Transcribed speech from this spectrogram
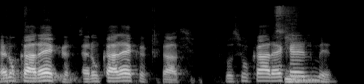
Era um careca? Era um careca, Cássio? Se fosse um careca, Sim. é ele mesmo.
